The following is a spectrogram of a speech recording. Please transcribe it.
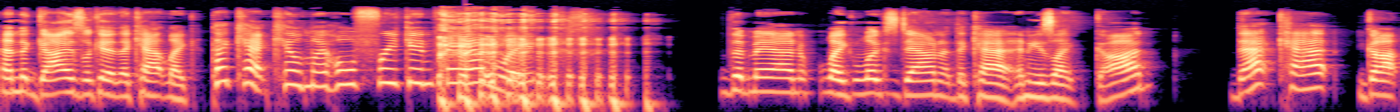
And the guy's looking at the cat like, that cat killed my whole freaking family. the man like looks down at the cat and he's like, God, that cat got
